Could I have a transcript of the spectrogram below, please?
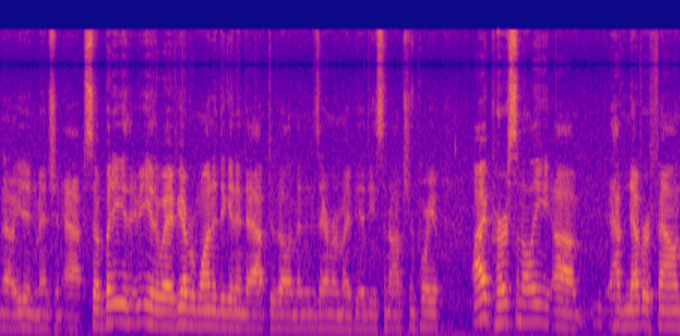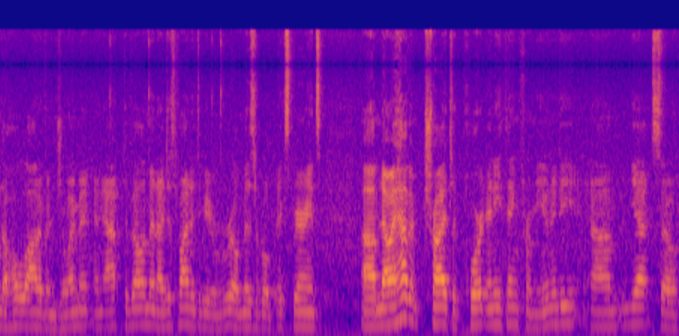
No, you didn't mention apps. So, but either, either way, if you ever wanted to get into app development, then Xamarin might be a decent option for you. I personally um, have never found a whole lot of enjoyment in app development. I just find it to be a real miserable experience. Um, now, I haven't tried to port anything from Unity um, yet, so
